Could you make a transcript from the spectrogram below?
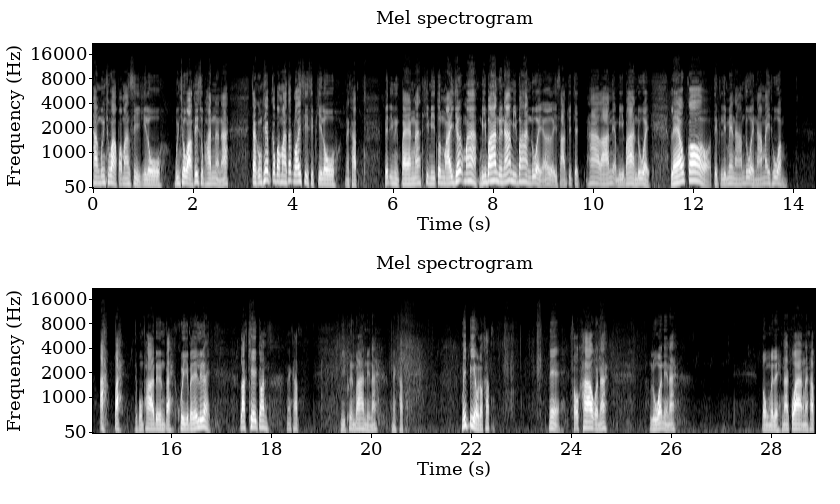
ห่างบึงฉวากประมาณ 4 กิโล บึงฉวากที่สุพรรณน่ะนะ จากกรุงเทพก็ประมาณสัก 140 กิโลนะครับ เป็นอีกหนึ่งแปลงนะที่มีต้นไม้เยอะมาก มีบ้านด้วยนะ มีบ้านด้วย เออสามจุดเจ็ดห้าล้านเนี่ยมีบ้านด้วย แล้วก็ติดริมแม่น้ำด้วยน้ำไม่ท่วม อะไป เดี๋ยวผมพาเดินไปคุยกันไปเรื่อยๆ หลักเขตก่อนนะครับ มีเพื่อนบ้านด้วยนะนะครับ ไม่เปี่ยวหรอกครับนี่คร่าวๆก่อนนะรั้วเนี่ยนะ ตรงไปเลยหน้ากว้างนะครับ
